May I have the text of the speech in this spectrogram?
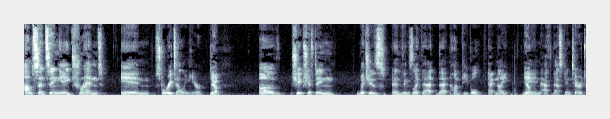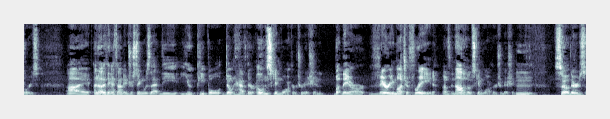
I'm sensing a trend in storytelling here Yep. of shapeshifting witches and things like that that hunt people at night Yep. in Athabascan territories. Uh, another thing I found interesting was that the Ute people don't have their own skinwalker tradition, but they are very much afraid of the Navajo skinwalker tradition. So there's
